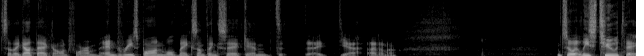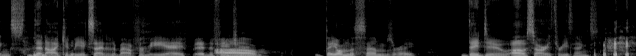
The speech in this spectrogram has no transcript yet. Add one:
so they got that going for them. And respawn will make something sick, and uh, yeah, I don't know. So at least two things that I can be excited about from EA in the future. Um, they own the Sims, right? they do. Oh, sorry, three things.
